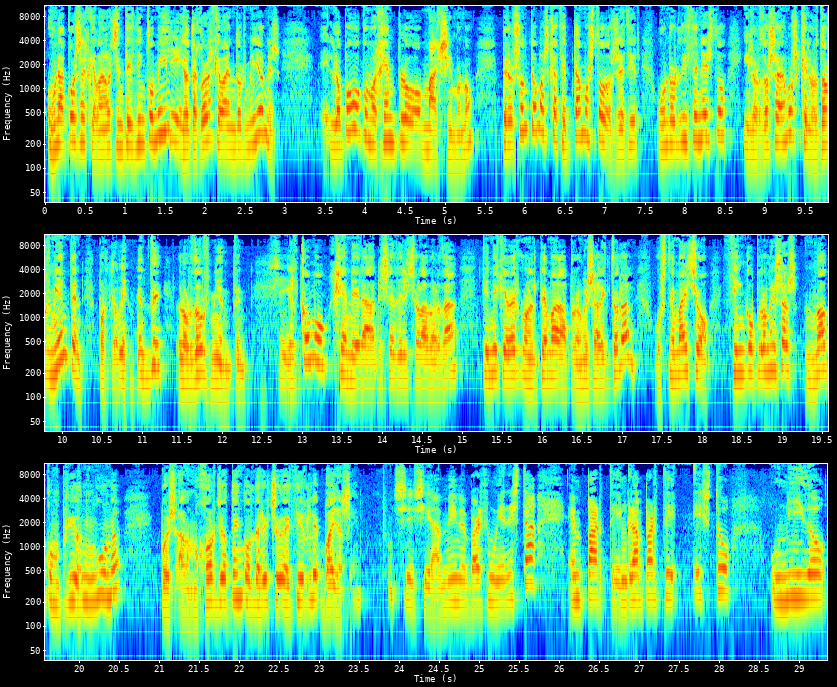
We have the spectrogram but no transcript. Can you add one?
una cosa es que van a 85.000 y otra cosa es que van 2 millones. Eh, lo pongo como ejemplo máximo, ¿no? Pero son temas que aceptamos todos. Es decir, unos dicen esto y los dos sabemos que los dos mienten, porque obviamente los dos mienten. El cómo generar ese derecho a la verdad tiene que ver con el tema de la promesa electoral. Usted me ha hecho cinco promesas, no ha cumplido ninguna pues a lo mejor yo tengo el derecho de decirle, váyase. Sí, sí, a mí me parece muy bien. Está en parte, en gran parte, esto unido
